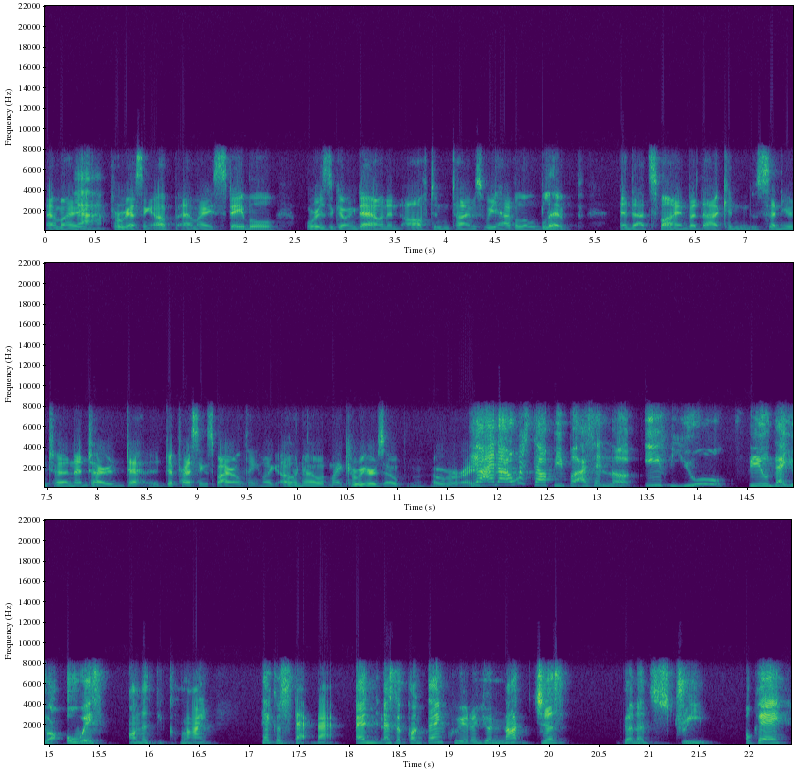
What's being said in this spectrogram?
Am I Yeah. progressing up? Am I stable, or is it going down? And oftentimes we have a little blip, and that's fine, but that can send you into an entire de- depressing spiral, thinking like, "Oh no, my career's over, over right?" Yeah, and I always tell people, I say, look, if you feel that you are always on a decline, take a step back. And as a content creator, you're not just gonna stream, okay?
